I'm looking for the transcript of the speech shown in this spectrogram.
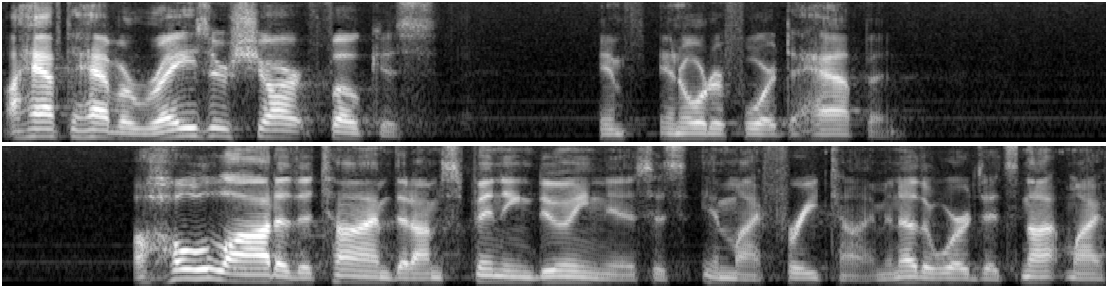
I have to have a razor sharp focus in, in order for it to happen a whole lot of the time that I'm spending doing this is in my free time. In other words, it's not my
